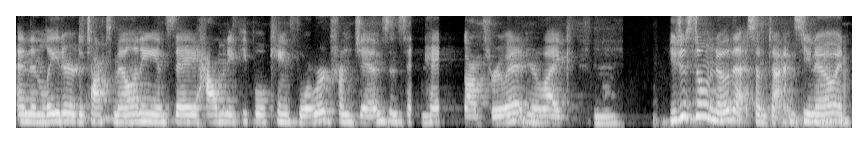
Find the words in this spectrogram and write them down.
And then later to talk to Melanie and say how many people came forward from gyms and saying, Hey, I've gone through it. And you're like, you just don't know that sometimes, you know, and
